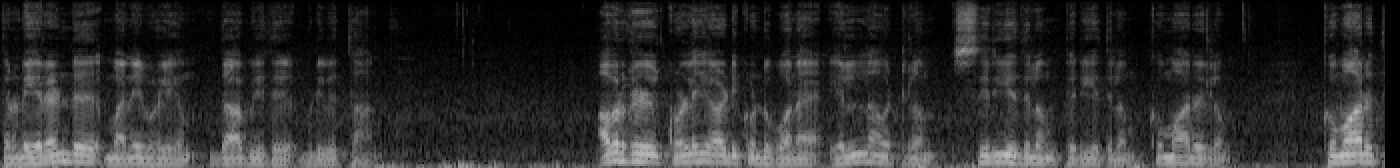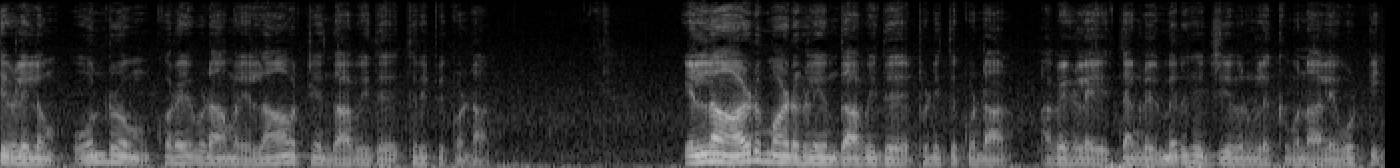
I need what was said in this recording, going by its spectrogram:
தன்னுடைய இரண்டு மனைவிகளையும் தாவீது விடுவித்தான். அவர்கள் கொள்ளையாடி கொண்டு போன எல்லாவற்றிலும் சிறியதிலும் பெரியதிலும் குமாரிலும் குமாரத்திகளிலும் ஒன்றும் குறைவிடாமல் எல்லாவற்றையும் தாவீது திருப்பிக் கொண்டான். எல்லா ஆடு மாடுகளையும் தாவீது பிடித்து கொண்டான். அவைகளை தங்கள் மிருக ஜீவன்களுக்கு முன்னாலே ஓட்டி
